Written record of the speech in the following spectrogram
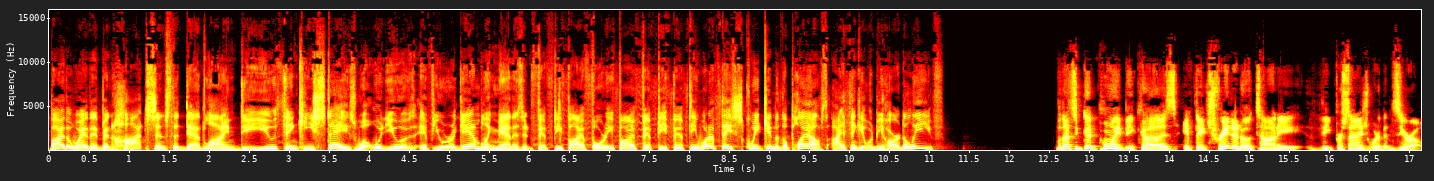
By the way, they've been hot since the deadline. Do you think he stays? What would you have if you were a gambling man? Is it 55 45, 50 50? What if they squeak into the playoffs? I think it would be hard to leave. Well, that's a good point because if they traded Ohtani, the percentage would have been zero.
